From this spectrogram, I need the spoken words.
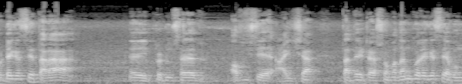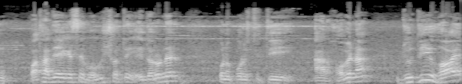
ঘটে গেছে। তারা এই প্রডিউসারের অফিসে আইসা তাদের এটা সমাধান করে গেছে এবং কথা দিয়ে গেছে, ভবিষ্যতে এই ধরনের কোনো পরিস্থিতি আর হবে না। যদি হয়,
